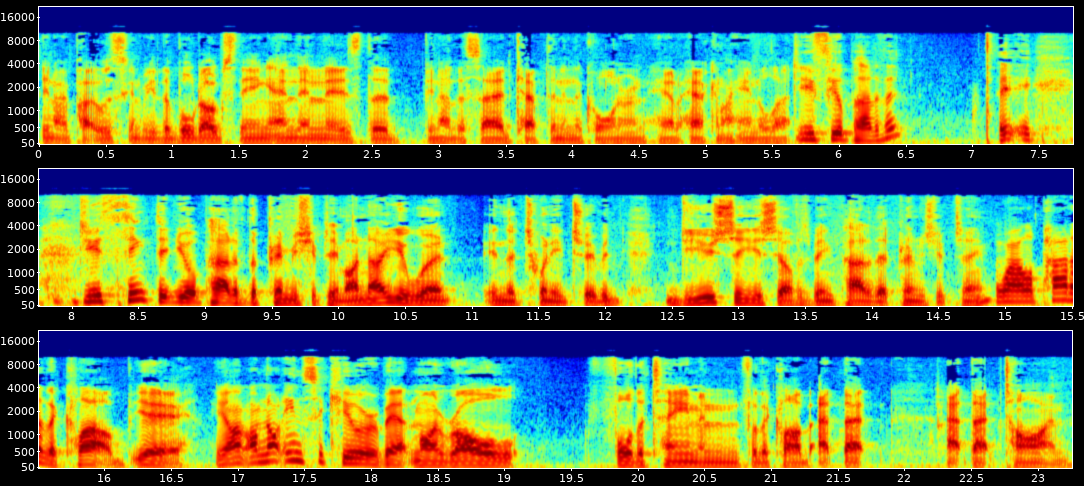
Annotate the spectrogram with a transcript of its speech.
you know, it was going to be the Bulldogs thing, and then there's the, you know, the sad captain in the corner, and how how can I handle that? Do you feel part of it? Do you think that you're part of the Premiership team? I know you weren't in the 22, but do you see yourself as being part of that Premiership team? Well, a part of the club, yeah. Yeah, I'm- not insecure about my role for the team and for the club at that at that time.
